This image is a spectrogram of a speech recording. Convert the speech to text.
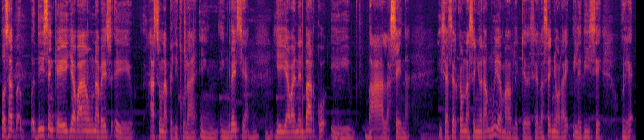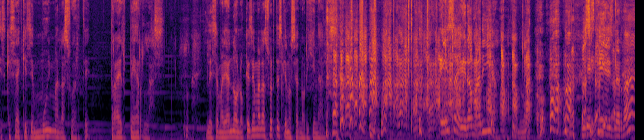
O sea, dicen que ella va una vez, eh, hace una película en, en Grecia y ella va en el barco y va a la cena y se acerca una señora muy amable, quiere ser la señora, y le dice, oiga, es que sabe que es de muy mala suerte traer perlas. ¿no? Y le dice María, no, lo que es de mala suerte es que no sean originales. Esa era María. ¿no? Es que- y es verdad.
